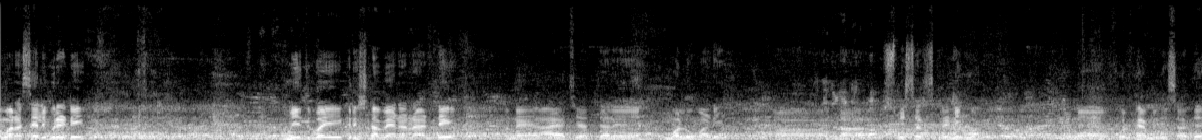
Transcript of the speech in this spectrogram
અમારા સેલિબ્રિટી મિતભાઈ કૃષ્ણાબેન અને આંટી અને આવ્યા છે અત્યારે મલુમાડી સ્પેશિયલ સ્ક્રીનિંગમાં અને ફૂલ ફેમિલી સાથે.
